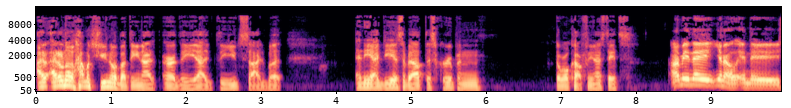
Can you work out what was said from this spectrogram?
I don't know how much you know about the United or the uh, the youth side, but any ideas about this group and the World Cup for the United States? I mean, they, you know, in the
